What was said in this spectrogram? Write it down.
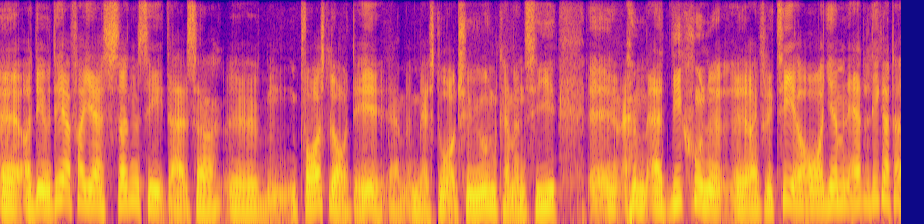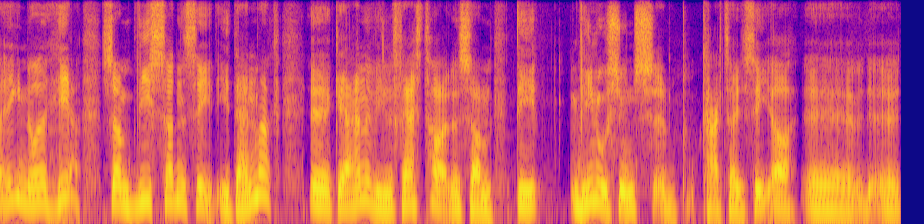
Øh, og det er jo derfor, jeg sådan set altså øh, foreslår det med stor tøven, kan man sige, øh, at vi kunne øh, reflektere over, jamen er der, ligger der ikke noget her, som vi sådan set i Danmark øh, gerne ville fastholde som det vi nu synes øh, karakteriserer øh, øh,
